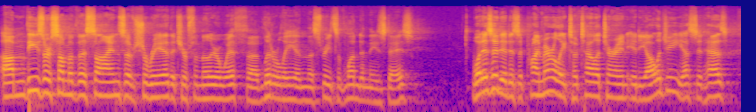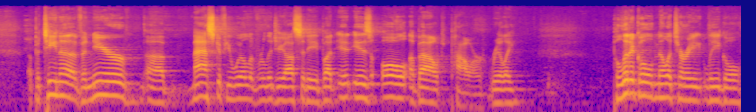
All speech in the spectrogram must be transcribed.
Um, these are some of the signs of Sharia that you're familiar with, uh, literally in the streets of London these days. What is it? It is a primarily totalitarian ideology. Yes, it has a patina, a veneer, uh, mask, if you will, of religiosity, but it is all about power, really. Political, military, legal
